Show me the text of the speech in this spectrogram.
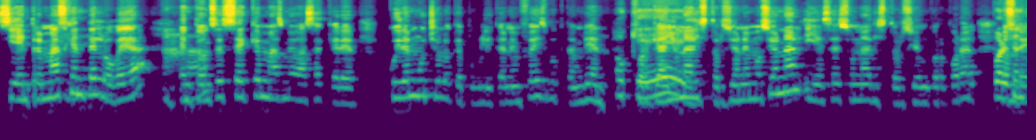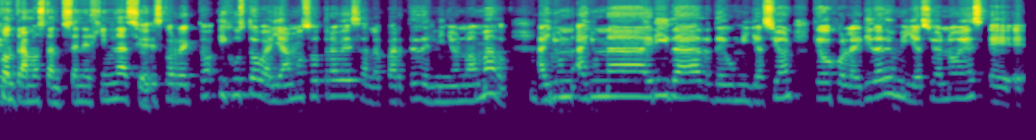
Si entre más gente lo vea, Ajá. entonces sé que más me vas a querer. Cuiden mucho lo que publican en Facebook también, porque hay una distorsión emocional y esa es una distorsión corporal. Por eso encontramos tantos en el gimnasio. es correcto. Y justo vayamos otra vez a la parte del niño no amado. Hay, un, hay una herida de humillación, que ojo, la herida de humillación no es eh,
